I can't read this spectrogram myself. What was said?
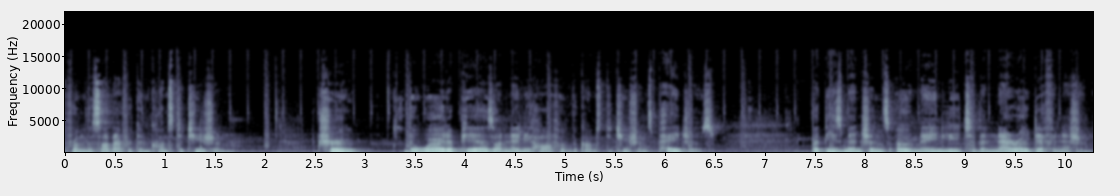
from the South African Constitution. True, the word appears on nearly half of the Constitution's pages, but these mentions owe mainly to the narrow definition,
